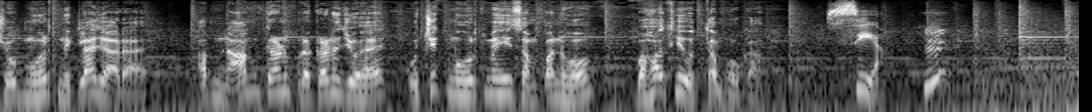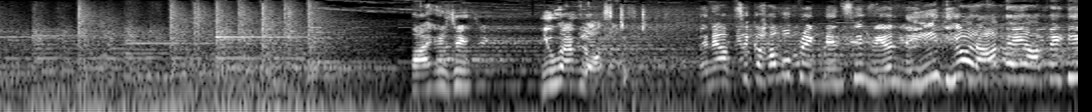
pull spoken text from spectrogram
शुभ मुहूर्त निकला जा रहा है। अब नामकरण प्रकरण जो है उचित मुहूर्त में ही संपन्न हो बहुत ही उत्तम होगा। Siya Mahir ji you have lost it मैंने आपसे कहा वो प्रेगनेंसी रियल नहीं थी और आप हैं यहाँ पे कि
